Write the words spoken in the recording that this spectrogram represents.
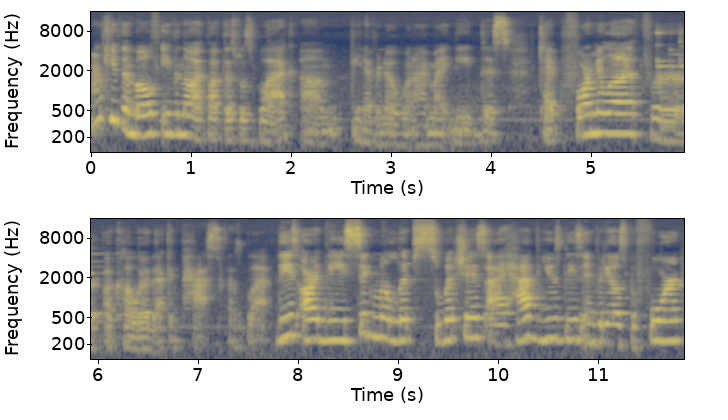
I'm gonna keep them both, even though I thought this was black. Um, you never know when I might need this type of formula for a color that could pass as black. These are the Sigma lip switches. I have used these in videos before.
